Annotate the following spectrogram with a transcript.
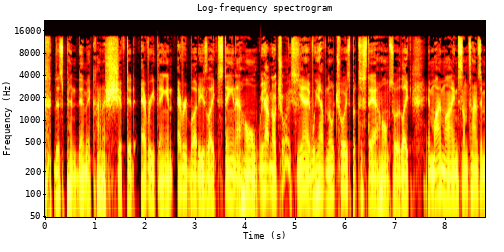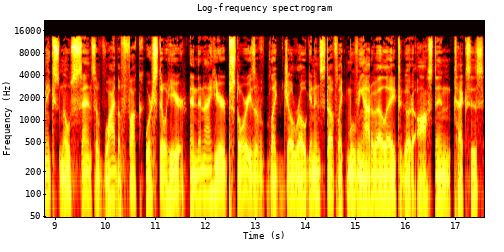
this pandemic kind of shifted everything and everybody's like staying at home. We have no choice. Yeah, we have no choice but to stay at home. So like in my mind, sometimes it makes no sense of why the fuck we're still here. And then I hear stories of like Joe Rogan and stuff like moving out of LA to go to Austin, Texas,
